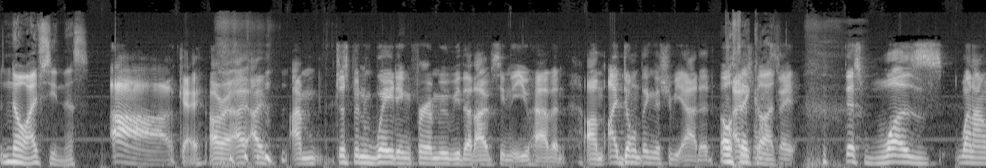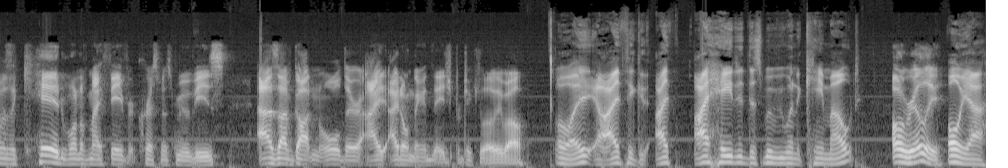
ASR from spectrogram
No, I've seen this. Ah, okay, all right. I, I I'm just been waiting for a movie that I've seen that you haven't. Um, I don't think this should be added. Oh, I thank just God. Say, this was when I was a kid one of my favorite Christmas movies. As I've gotten older, I, I don't think it's aged particularly well. Oh, I I think it, I I hated this movie when it came out. Oh, really? Oh yeah.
